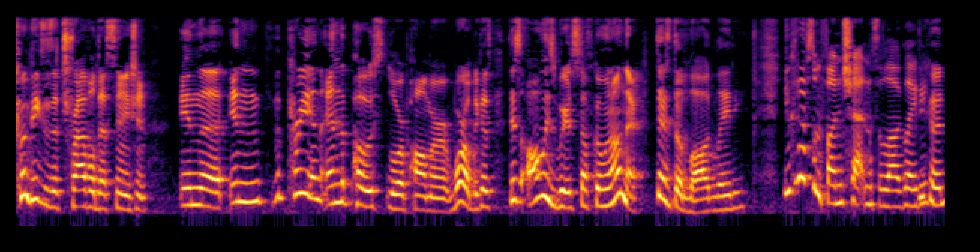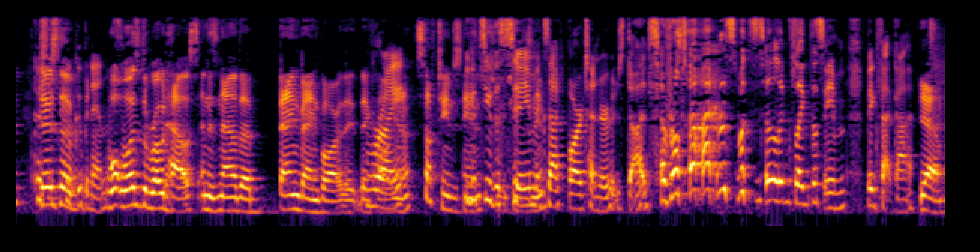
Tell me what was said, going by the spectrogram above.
Twin Peaks as a travel destination in the in the pre and, and the post Laura Palmer world because there's always weird stuff going on there. There's the log lady. You could have some fun chatting with the log lady. You could. Because There's she's the cuckoo bananas. what was the Roadhouse and is now the Bang Bang Bar. They, they call it, you know? Stuff changes hands. you could see the same exact bartender who's died several times, but still looks like the same big fat guy. Yeah.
